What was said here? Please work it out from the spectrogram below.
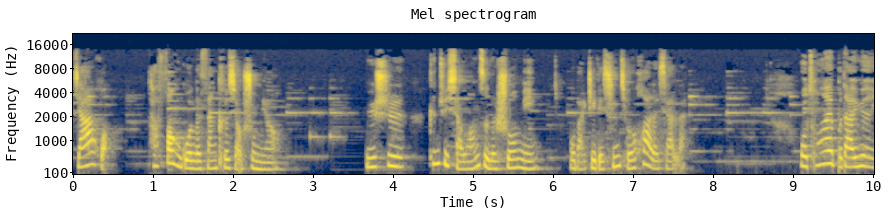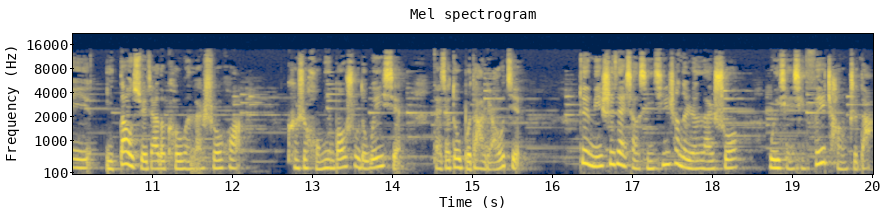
家伙，他放过了三棵小树苗。于是，根据小王子的说明，我把这个星球画了下来。我从来不大愿意以道学家的口吻来说话，可是红面包树的危险，大家都不大了解。对迷失在小行星上的人来说，危险性非常之大。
